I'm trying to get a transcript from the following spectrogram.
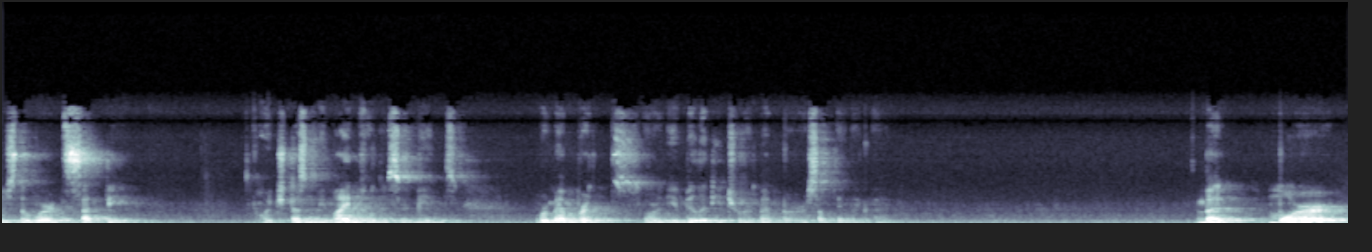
use the word sati, which doesn't mean mindfulness, it means remembrance or the ability to remember or something like that. But more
